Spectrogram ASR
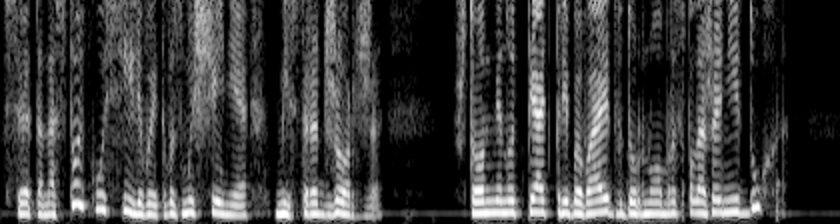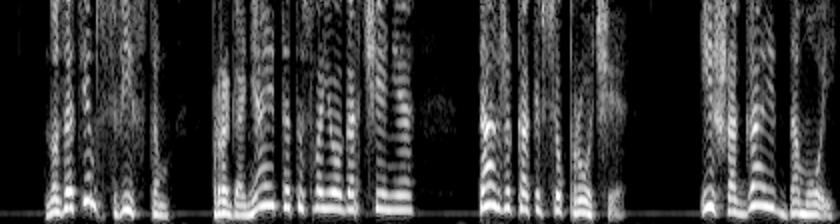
Все это настолько усиливает возмущение мистера Джорджа, что он минут пять пребывает в дурном расположении духа, но затем свистом прогоняет это свое огорчение — так же, как и все прочее, и шагает домой,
